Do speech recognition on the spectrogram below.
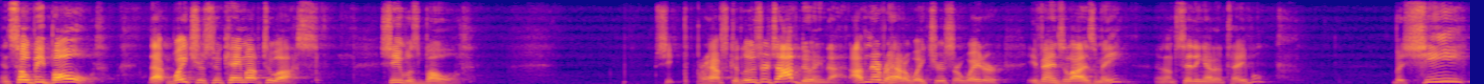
And so be bold. That waitress who came up to us, she was bold. She perhaps could lose her job doing that. I've never had a waitress or waiter evangelize me, and I'm sitting at a table. But she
